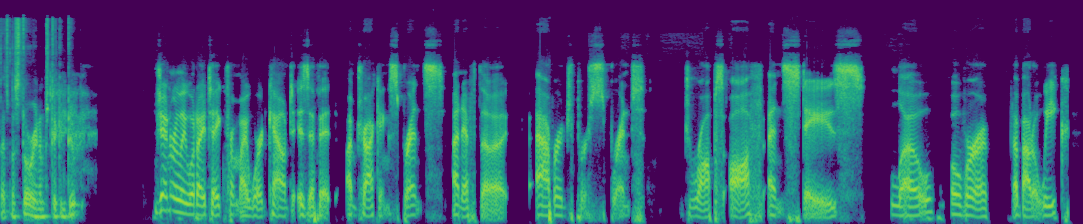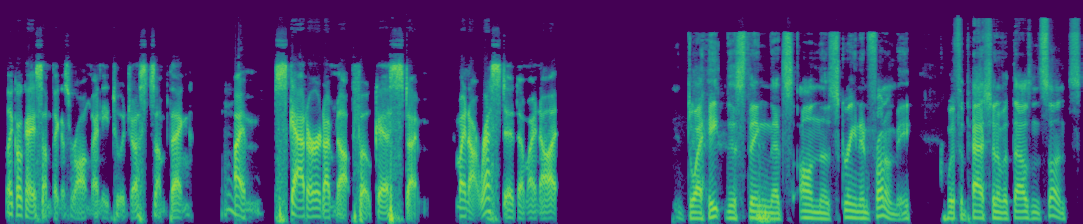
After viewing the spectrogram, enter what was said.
that's my story and I'm sticking to it. Generally what I take from my word count is if it I'm tracking sprints and if the average per sprint drops off and stays low over about a week, like, okay, something is wrong. I need to adjust something. Mm. I'm scattered. I'm not focused. I'm, am I not rested? Am I not? Do I hate this thing that's on the screen in front of me with the passion of a thousand suns?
